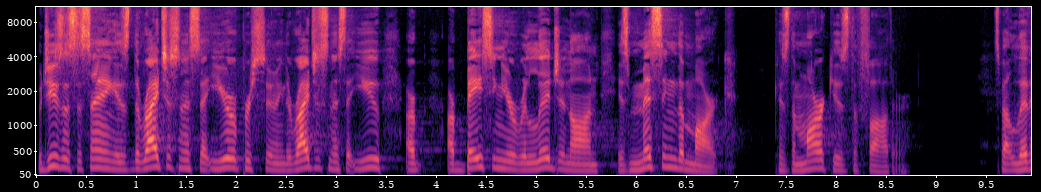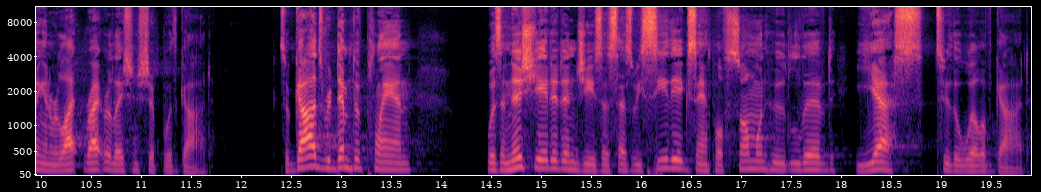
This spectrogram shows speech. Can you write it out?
What Jesus is saying is the righteousness that you're pursuing, the righteousness that you are, are basing your religion on, is missing the mark, because the mark is the Father. About living in right relationship with God. So God's redemptive plan was initiated in Jesus as we see the example of someone who lived yes to the will of God.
